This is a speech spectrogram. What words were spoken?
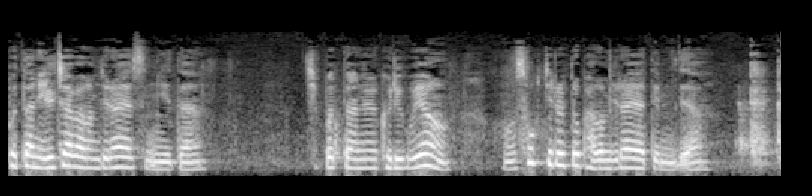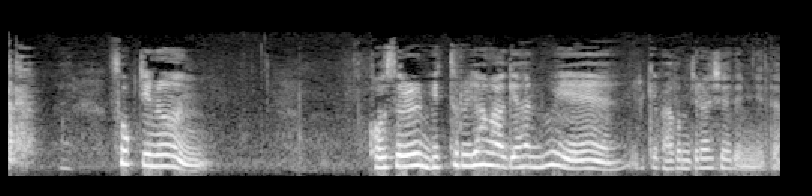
지퍼단 1차 박음질 하였습니다. 지퍼단을 그리고요, 어, 속지를 또 박음질 해야 됩니다. 속지는 겉을 밑으로 향하게 한 후에 이렇게 박음질 하셔야 됩니다.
